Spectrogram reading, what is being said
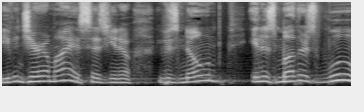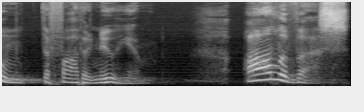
Even Jeremiah says, you know, he was known in his mother's womb, the Father knew him. All of us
